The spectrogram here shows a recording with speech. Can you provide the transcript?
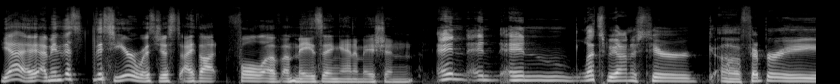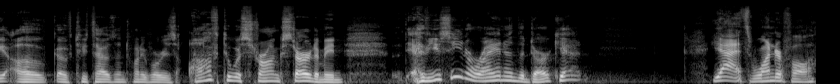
yeah, I mean this this year was just I thought full of amazing animation. And and and let's be honest here, uh, February of of 2024 is off to a strong start. I mean, have you seen Orion and the Dark yet? Yeah, it's wonderful.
